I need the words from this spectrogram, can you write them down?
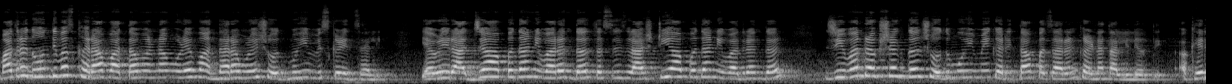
मात्र दोन दिवस खराब वातावरणामुळे व अंधारामुळे शोधमोहीम विस्कळीत झाली. यावेळी राज्य आपदा निवारण दल तसेच राष्ट्रीय आपदा निवारण दल जीवन रक्षक दल शोधमोहिमेकरिता पसारण करण्यात आलेले होते. अखेर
